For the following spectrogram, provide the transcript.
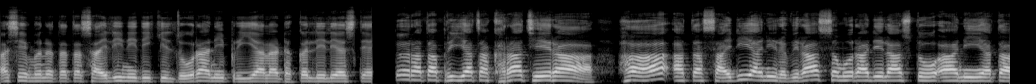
असे म्हणत आता सायलीने देखील जोराने प्रियाला ढकललेले असते. तर आता प्रियाचा खरा चेहरा हा आता सायली आणि रविराज समोर आलेला असतो आणि आता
